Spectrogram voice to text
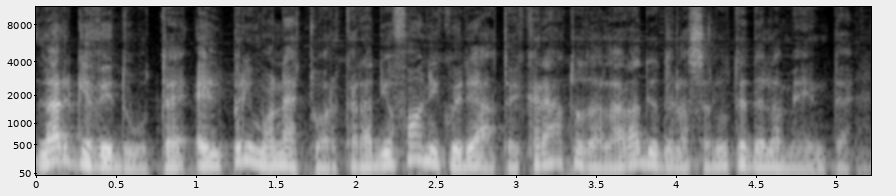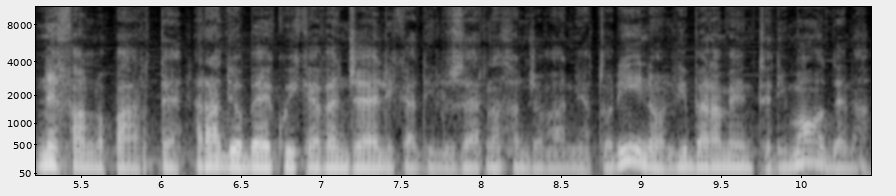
Larghe Vedute è il primo network radiofonico ideato e creato dalla Radio della Salute e della Mente. Ne fanno parte Radio Bequica Evangelica di Luserna San Giovanni a Torino, Liberamente di Modena,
